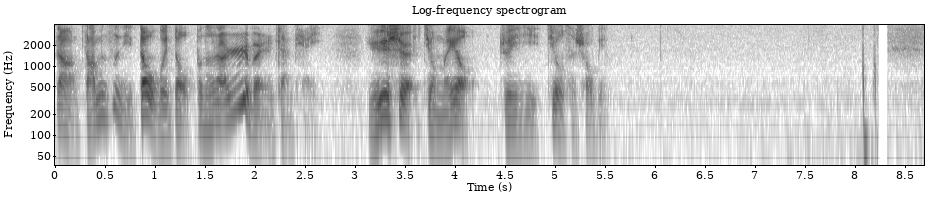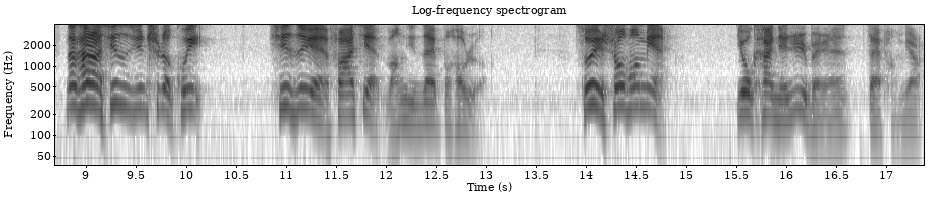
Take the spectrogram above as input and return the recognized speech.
让咱们自己斗归斗，不能让日本人占便宜，于是就没有追击，就此收兵。那他让新四军吃了亏，新四军发现王金斋不好惹，所以双方面又看见日本人在旁边。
